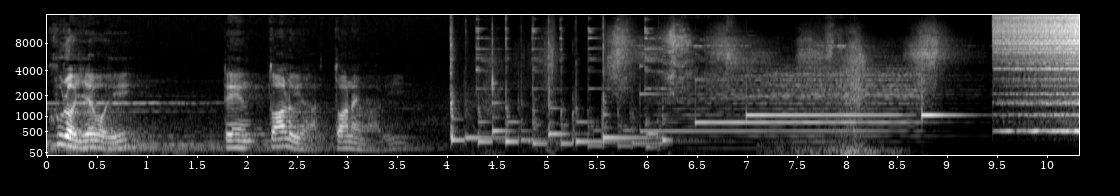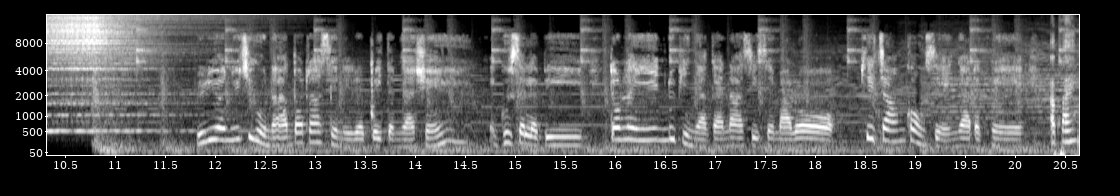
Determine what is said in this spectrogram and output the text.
အခုတော့ရဲဘော်ကြီးတင်သွားလို့ရသွားနိုင်ပါ ဗီဒီယိုညွှန်ချီကိုနားတော်တာဆင်နေတဲ့ပရိသတ်များရှင်အခုဆက်လက်ပြီးတော်လှန်ရေးနုပညာကဏ္ဍအစီအစဉ်မှာတော့ဖြစ်ချောင်းကုံစင်ညတခွင်အပိုင်း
